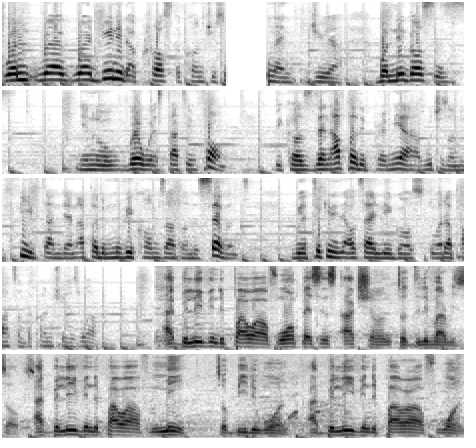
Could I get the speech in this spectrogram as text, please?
Well, we're, we're doing it across the country, so Nigeria. But Lagos is, you know, where we're starting from. Because then after the premiere, which is on the 5th, and then after the movie comes out on the 7th, we are taking it outside Lagos to other parts of the country as well. I believe in the power of one person's action to deliver results. I believe in the power of me to be the one. I believe in the power of one.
